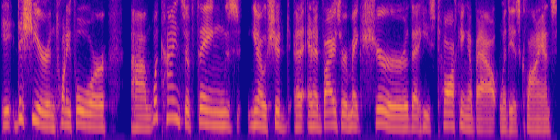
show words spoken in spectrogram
in this year in 24, uh, what kinds of things you know should a, an advisor make sure that he's talking about with his clients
